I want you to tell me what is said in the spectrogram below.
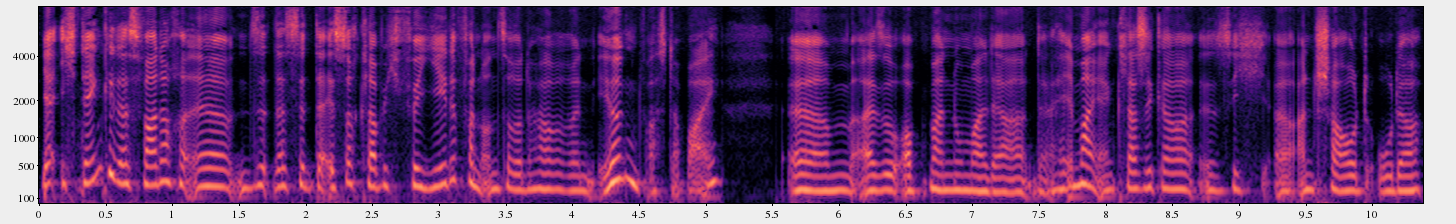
Ja, ich denke, das war doch, äh, das, da ist doch, glaube ich, für jede von unseren Hörerinnen irgendwas dabei. Ähm, also ob man nun mal der, der Helmer, ein Klassiker, äh, sich äh, anschaut oder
